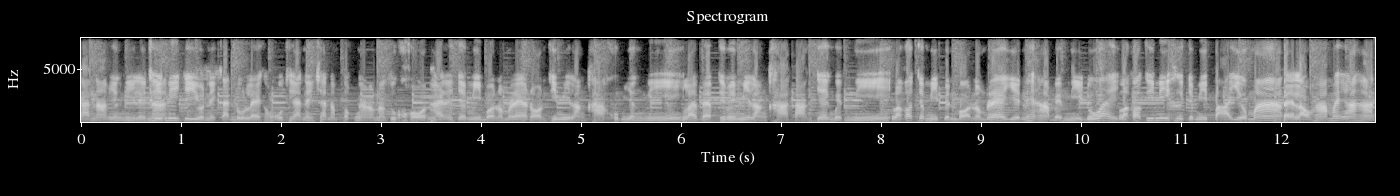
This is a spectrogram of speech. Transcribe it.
การณ์น้ำอย่างนี้เลยนะที่นี่จะอยู่ในการดูแลของอุทยานแห่งชาติน้ำตกเหงานะทุกคนภายในจะมีบ่อน้ำแร่ร้อนที่มีหลังคาคลุมอย่างนี้และแบบที่ไม่มีหลังคากลางแจ้งแบบนี้ แล้วก็จะมีเป็นบ่อน้ำแร่เย็นให้อาบแบบนี้ด้วย แล้วก็ที่นี่คือจะมีปลาเยอะมาก แต่เราห้ามให้อาหาร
